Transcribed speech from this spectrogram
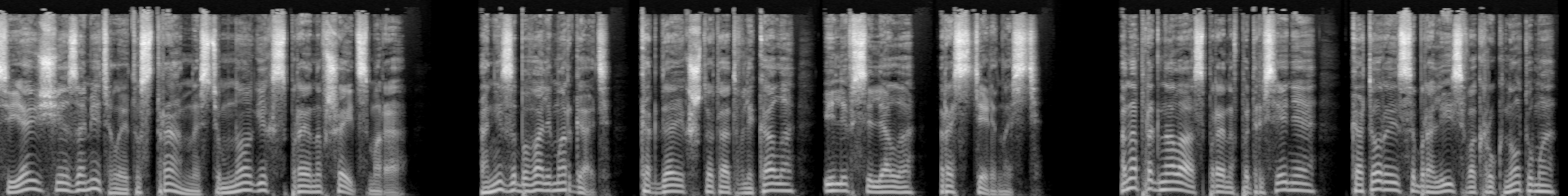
Сияющая заметила эту странность у многих спренов Шейдсмора. Они забывали моргать, когда их что-то отвлекало или вселяло растерянность. Она прогнала спренов потрясения, которые собрались вокруг Нотума,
